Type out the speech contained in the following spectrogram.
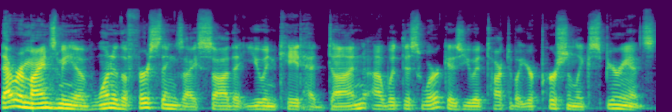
That reminds me of one of the first things I saw that you and Kate had done uh, with this work, as you had talked about your personal experience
